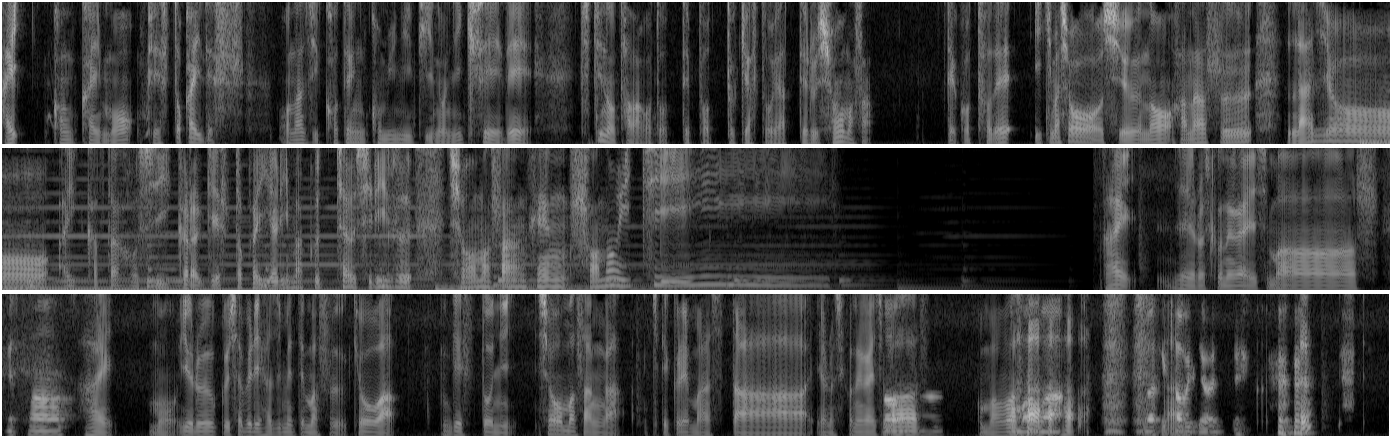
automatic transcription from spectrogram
はい。今回もゲスト会です。同じ古典コミュニティの2期生で、父のたわごとってポッドキャストをやってるしょうまさん。ってことで、行きましょう。週の話すラジオ。相方欲しいからゲスト会やりまくっちゃうシリーズ、しょうまさん編その1。はい。じゃあよろしくお願いします。お願いします。はい。もうゆるーく喋り始めてます。今日はゲストにしょうまさんが来てくれました。よろしくお願いします。こんばんは。こんばんはすいません、かぶっちゃいまし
